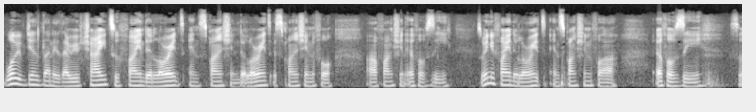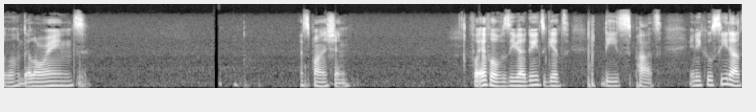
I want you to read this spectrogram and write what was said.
what we've just done is that we've tried to find the Laurent expansion, the Laurent expansion for our function f of z. So when you find the Laurent expansion for f of z, so the Laurent expansion for f of z we are going to get these parts and you could see that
